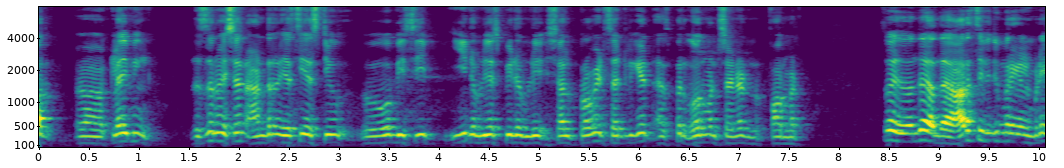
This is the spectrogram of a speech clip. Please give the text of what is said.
are claiming reservation under SC ST OBC EWS PW shall provide certificate certificate per government standard standard so இது வந்து அந்த அரசு விதிமுறைகளின்படி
